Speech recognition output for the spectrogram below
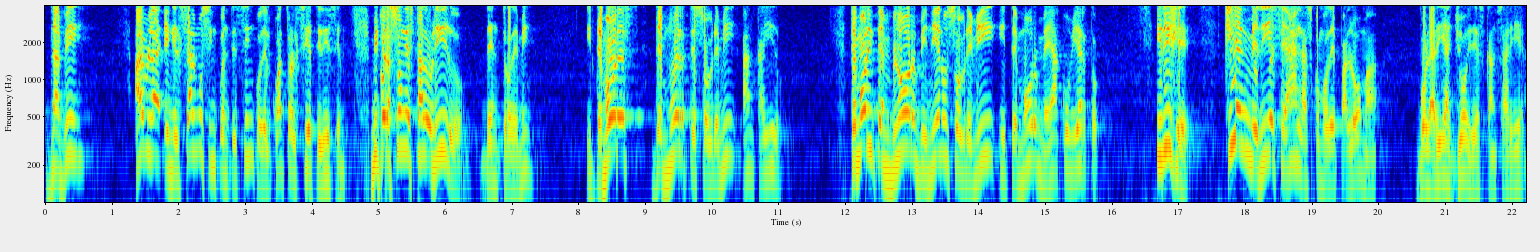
David habla en el Salmo 55 del 4 al 7 y dice, mi corazón está dolido dentro de mí y temores de muerte sobre mí han caído. Temor y temblor vinieron sobre mí y temor me ha cubierto. Y dije, ¿quién me diese alas como de paloma volaría yo y descansaría.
